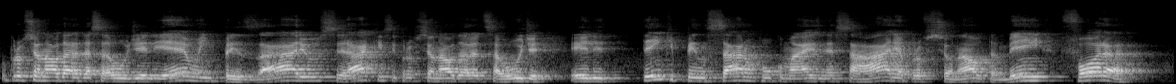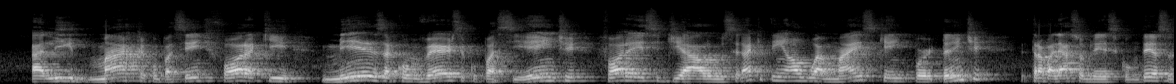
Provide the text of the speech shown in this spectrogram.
o profissional da área da saúde ele é um empresário? Será que esse profissional da área da saúde ele tem que pensar um pouco mais nessa área profissional também, fora ali marca com o paciente, fora que mesa, conversa com o paciente, fora esse diálogo. Será que tem algo a mais que é importante trabalhar sobre esse contexto?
